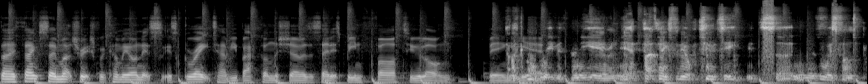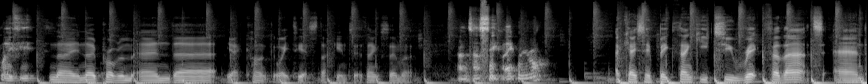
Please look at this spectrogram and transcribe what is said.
No, thanks so much, Rich, for coming on. It's it's great to have you back on the show. As I said, it's been far too long being I a year. believe it's been a year, and yeah, thanks for the opportunity. It's uh, it's always fun to play for you. No, no problem, and uh, yeah, can't wait to get stuck into it. Thanks so much. Fantastic, thank you, Ron. Okay, so big thank you to Rick for that, and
